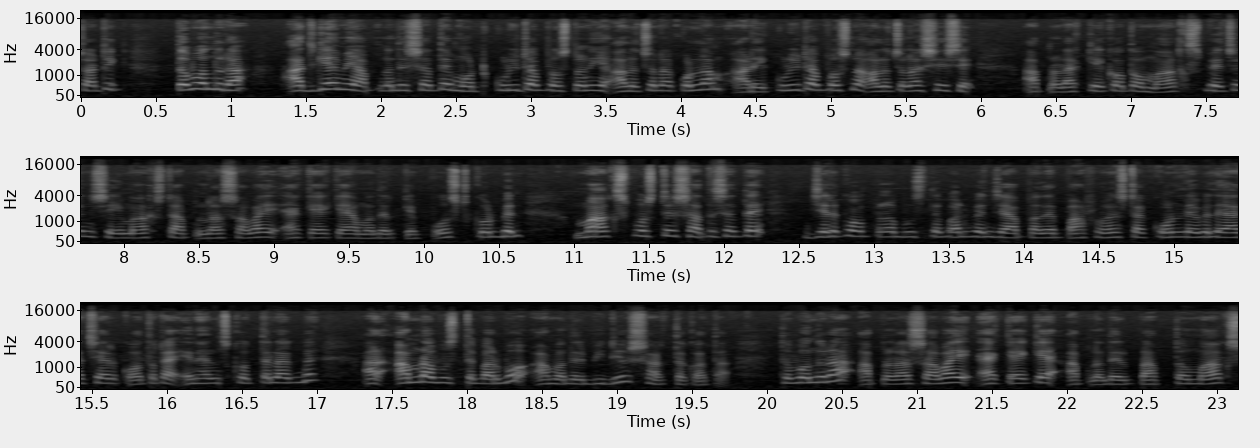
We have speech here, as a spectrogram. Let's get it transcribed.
সঠিক। তো বন্ধুরা, আজকে আমি আপনাদের সাথে মোট কুড়িটা প্রশ্ন নিয়ে আলোচনা করলাম। আর এই কুড়িটা প্রশ্ন আলোচনা শেষে আপনারা কে কত মার্কস পেয়েছেন, সেই মার্কসটা আপনারা সবাই একে একে আমাদেরকে পোস্ট করবেন। মার্কস পোস্টের সাথে সাথে যেরকম আপনারা বুঝতে পারবেন যে আপনাদের পারফরমেন্সটা কোন লেভেলে আছে আর কতটা এনহ্যান্স করতে লাগবে, আর আমরা বুঝতে পারব আমাদের ভিডিওর সার্থকতা। তো বন্ধুরা, আপনারা সবাই একে একে আপনাদের প্রাপ্ত মার্কস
